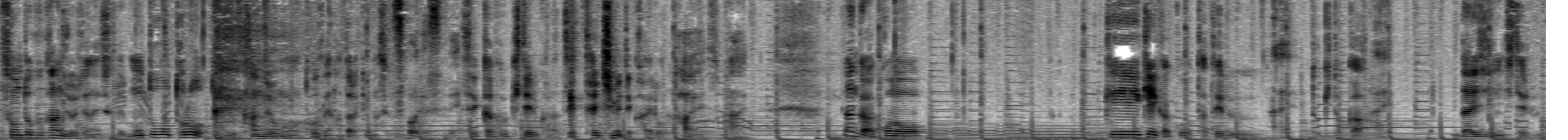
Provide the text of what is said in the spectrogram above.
損得感情じゃないですけど元を取ろうという感情も当然働きますよね。そうですね。せっかく来てるから絶対決めて帰ろうと。はいはなんかこの経営計画を立てる時とかはい。大事にしてるの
